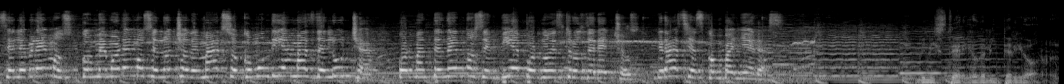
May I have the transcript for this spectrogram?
Celebremos, conmemoremos el 8 de marzo como un día más de lucha por mantenernos en pie por nuestros derechos. Gracias, compañeras. Ministerio del Interior.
